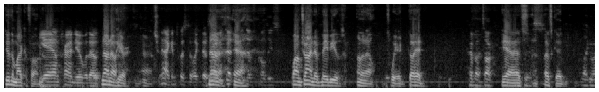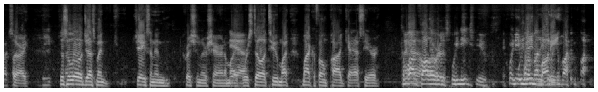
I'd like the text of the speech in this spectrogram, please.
Do the microphone. yeah. I'm trying to do it without. No, no, here. All right, sure. Yeah, I can twist it like this. No, no. Technical yeah. difficulties. Well, I'm trying to maybe. I don't know. It's weird. Go ahead. How about talk Yeah, that's that's good. like when Sorry. deep? Just a little adjustment. Jason and Christian are sharing a mic. Yeah. We're still a two mi- microphone podcast here. Come I on, know. followers. We need you. We need We more need money, money. so we buy mon-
